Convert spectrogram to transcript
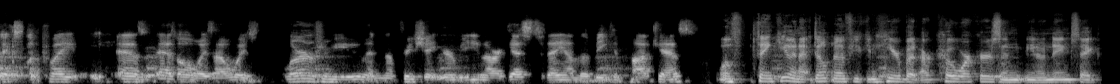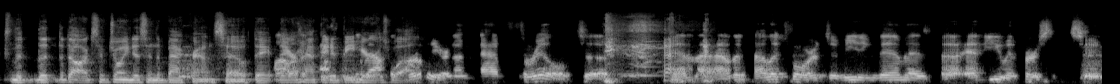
Excellent, Clay. As as always, I always learn from you and appreciate your being our guest today on the Beacon podcast. Well, thank you. And I don't know if you can hear, but our coworkers and you know namesakes, the, the, the dogs have joined us in the background, so they, they are happy to be here as well. Earlier, and I'm, I'm thrilled to, and I look, I look forward to meeting them as uh, and you in person soon.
